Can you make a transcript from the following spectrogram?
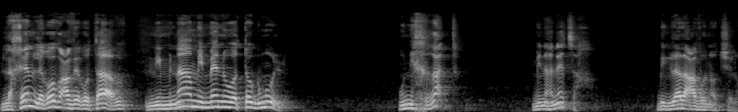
לכן לרוב עבירותיו נמנע ממנו אותו גמול. הוא נחרט מן הנצח בגלל העוונות שלו.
